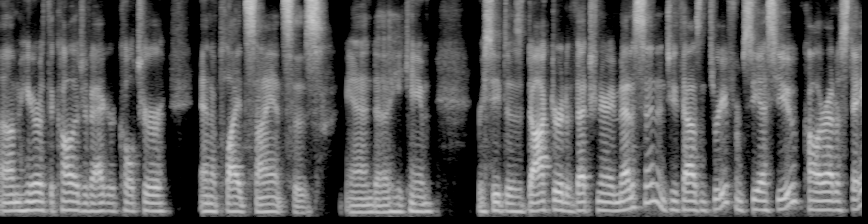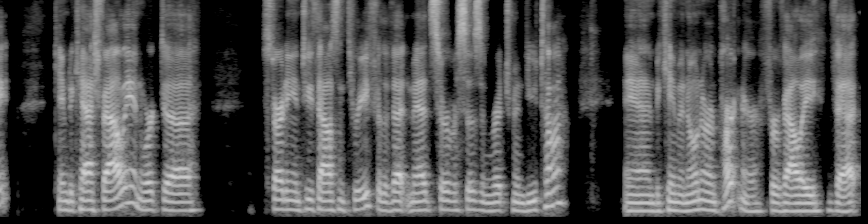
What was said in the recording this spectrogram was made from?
um, here at the College of Agriculture and Applied Sciences and uh, he came, received his doctorate of veterinary medicine in 2003 from CSU, Colorado State, came to Cache Valley and worked uh, starting in 2003 for the Vet Med Services in Richmond, Utah, and became an owner and partner for Valley Vet,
